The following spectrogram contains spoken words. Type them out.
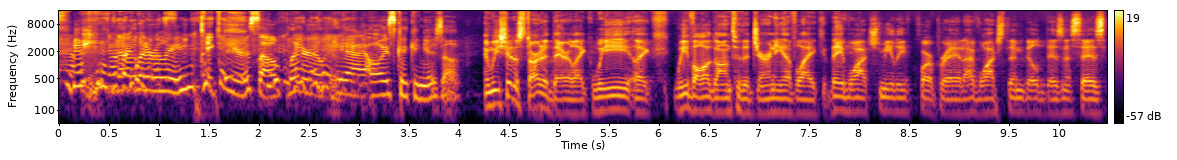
literally. Kicking yourself, literally. yeah, always kicking yourself. And we should have started there. Like we like we've all gone through the journey of like they watched me leave corporate. I've watched them build businesses.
